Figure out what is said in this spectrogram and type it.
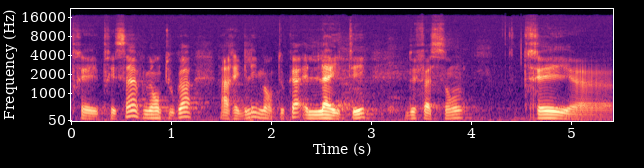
très, très simple, mais en tout cas à régler, mais en tout cas elle l'a été de façon très, euh,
